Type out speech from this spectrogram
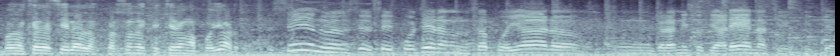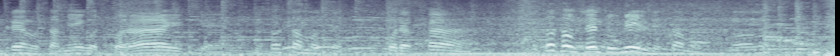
Bueno, ¿qué decirle a las personas que quieran apoyarte? Sí, si, si pudieran nos apoyar, un granito de arena, si, si tendrían los amigos por ahí, que nosotros estamos por acá, nosotros somos gente humilde, estamos, no,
